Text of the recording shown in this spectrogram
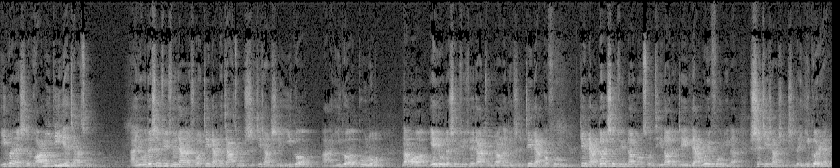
一个呢是阿米蒂耶家族，啊，有的圣训学家呢说这两个家族实际上是一个啊一个部落。那么，也有的圣训学家主张呢，就是这两个妇女，这两段圣训当中所提到的这两位妇女呢，实际上是指的一个人。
